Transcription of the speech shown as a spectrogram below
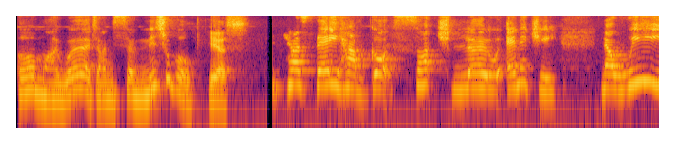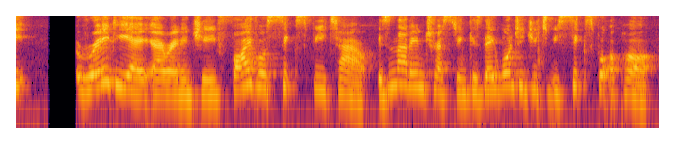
oh my word, I'm so miserable. Yes. Because they have got such low energy. Now we radiate our energy five or six feet out. Isn't that interesting? Because they wanted you to be six foot apart.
